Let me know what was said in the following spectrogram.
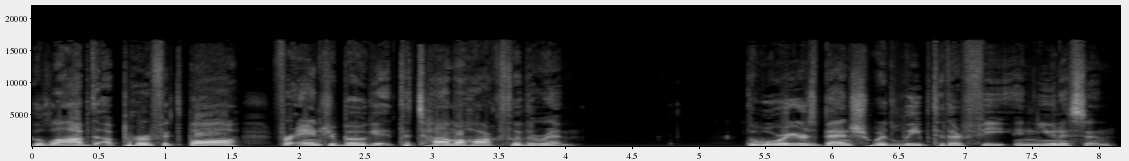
who lobbed a perfect ball for Andrew Bogut to tomahawk through the rim. The Warriors bench would leap to their feet in unison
